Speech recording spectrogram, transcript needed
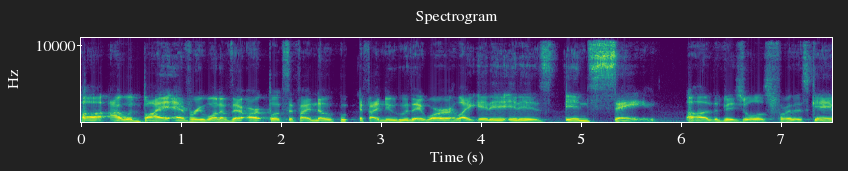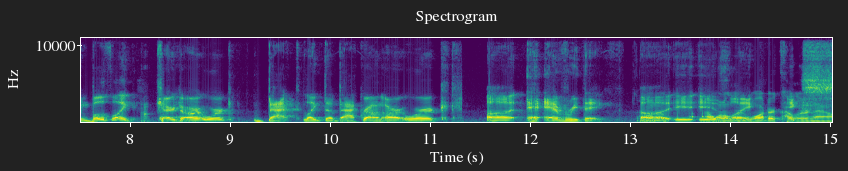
Uh, I would buy every one of their art books if I know who, if I knew who they were. Like it it is insane. Uh, the visuals for this game, both like character artwork, back like the background artwork, uh, everything. I wanna- Uh, it I wanna learn like watercolor now.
